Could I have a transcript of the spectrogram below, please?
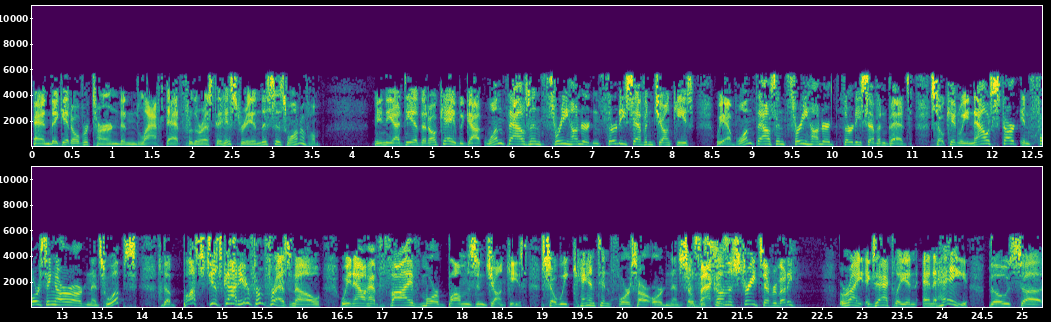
And they get overturned and laughed at for the rest of history, and this is one of them. I mean, the idea that, okay, we got 1,337 junkies, we have 1,337 beds. So can we now start enforcing our ordinance? Whoops, the bus just got here from Fresno. We now have five more bums and junkies. So we can't enforce our ordinance. So back is- on the streets, everybody. Right, exactly. And and hey, those uh,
